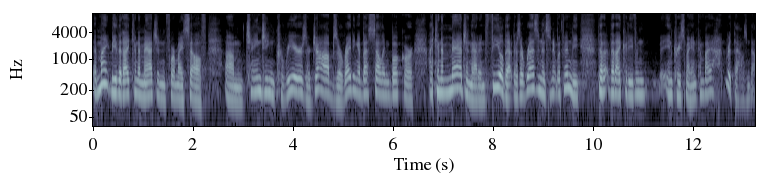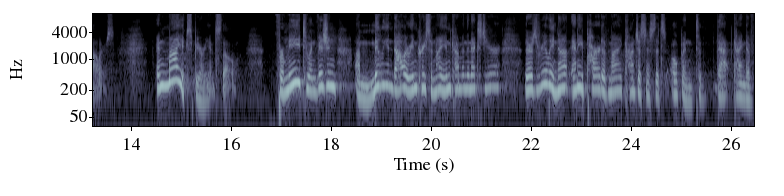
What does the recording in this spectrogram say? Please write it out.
It might be that I can imagine for myself um, changing careers or jobs or writing a best selling book, or I can imagine that and feel that. There's a resonance in it within me that, that I could even increase my income by $100,000. In my experience, though, for me to envision a million dollar increase in my income in the next year, there's really not any part of my consciousness that's open to that kind of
